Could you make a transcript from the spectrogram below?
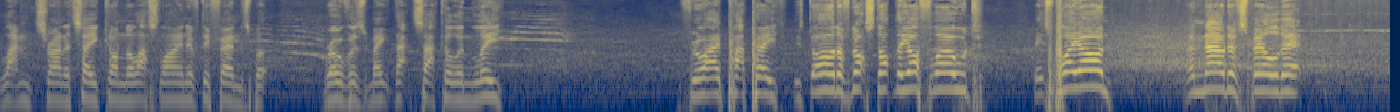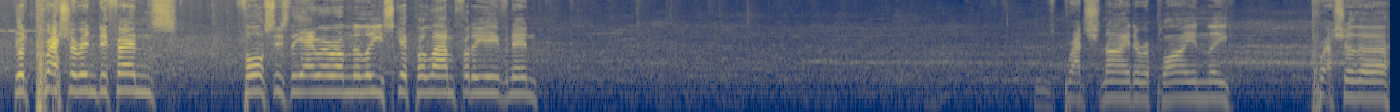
Lam trying to take on the last line of defence, but Rovers make that tackle and Leigh through Pape. His oh, have not stopped the offload. It's play on. And now they've spilled it. Good pressure in defence. Forces the error on the Leigh skipper Lam for the evening. Brad Schneider applying the pressure there.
